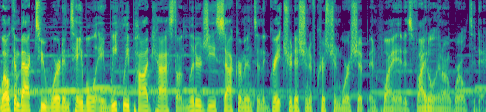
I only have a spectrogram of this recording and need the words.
Welcome back to Word and Table, a weekly podcast on liturgy, sacrament, and the great tradition of Christian worship and why it is vital in our world today.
